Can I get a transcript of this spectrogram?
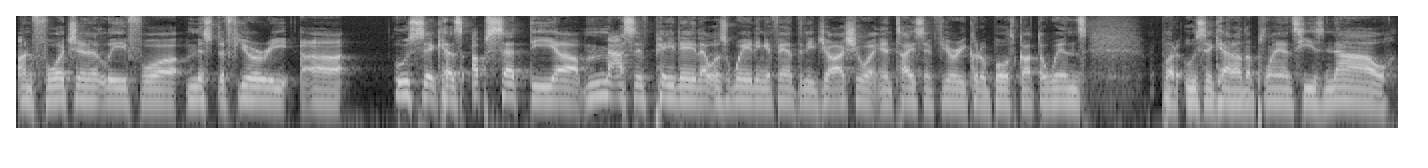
unfortunately for Mr. Fury, uh, Usyk has upset the uh, massive payday that was waiting if Anthony Joshua and Tyson Fury could have both got the wins. But Usyk had other plans. He's now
